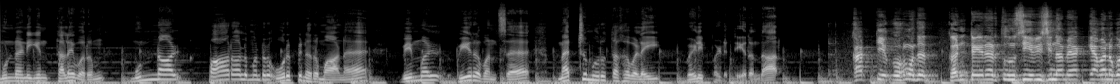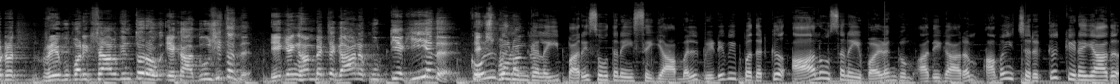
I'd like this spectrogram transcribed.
முன்னணியின் தலைவரும் முன்னாள் பாராளுமன்ற உறுப்பினருமான விமல் வீரவன்ச மற்றொரு தகவலை வெளிப்படுத்தியிருந்தார் කට්ටිය කොහොමද කටේනර් තුන්සිය විසිනමයක් යවනකොට රේගු පරීක්ෂාවකින් තොර එක අදූෂිතද ඒකෙන් හම්බෙච්ච ගාන කුට්ටිය කියද கொள்கலன்களை பரிசோதனை செய்யாமல் விடுவிப்பதற்கு ஆலோசனை வழங்கும் அதிகாரம் அமைச்சருக்கு கிடையாது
